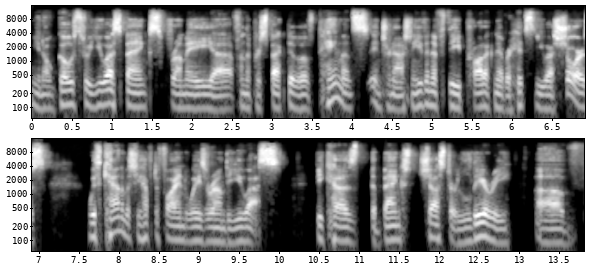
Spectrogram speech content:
you know, goes through U.S. banks from a uh, from the perspective of payments internationally, even if the product never hits the U.S. shores. With cannabis, you have to find ways around the U.S. because the banks just are leery of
